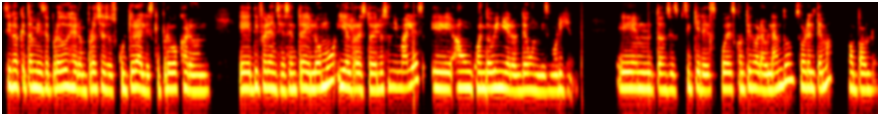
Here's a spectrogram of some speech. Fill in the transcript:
sino que también se produjeron procesos culturales que provocaron eh, diferencias entre el Homo y el resto de los animales, aun cuando vinieron de un mismo origen. Entonces, si quieres, puedes continuar hablando sobre el tema, Juan Pablo.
